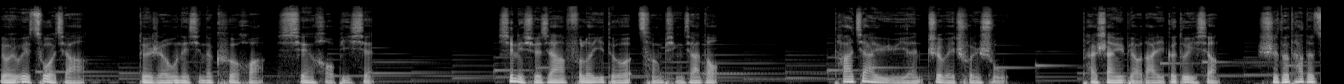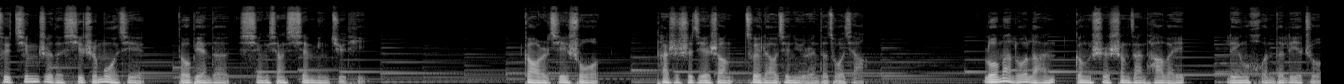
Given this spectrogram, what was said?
有一位作家，对人物内心的刻画纤毫毕现。心理学家弗洛伊德曾评价道：“他驾驭语言至为纯熟，他善于表达一个对象，使得他的最精致的细枝末节都变得形象鲜明具体。”高尔基说。他是世界上最了解女人的作家。罗曼·罗兰更是盛赞他为“灵魂的猎者”。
